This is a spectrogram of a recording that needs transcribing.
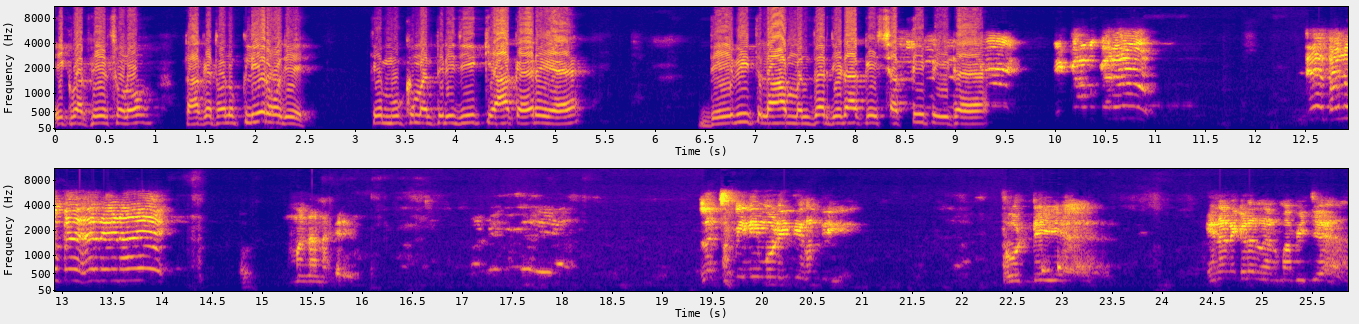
ਇੱਕ ਵਾਰ ਫੇਰ ਸੁਣੋ ਤਾਂ ਕਿ ਤੁਹਾਨੂੰ ਕਲੀਅਰ ਹੋ ਜੇ ਕਿ ਮੁੱਖ ਮੰਤਰੀ ਜੀ ਕੀ ਕਹਿ ਰਹੇ ਹੈ ਦੇਵੀ ਤਲਾਬ ਮੰਦਿਰ ਜਿਹੜਾ ਕਿ ਸ਼ਕਤੀ ਪੀਠ ਹੈ। ਇੱਕ ਕੰਮ ਕਰੋ ਜੇ ਤੁਹਾਨੂੰ ਪੈਸੇ ਦੇਣਾ ਹੈ ਮਨਾ ਨਾ ਲక్ష్ਮੀ ਨਹੀਂ ਮੋੜੀ ਦੀ ਹੁੰਦੀ ਥੋੜੀ ਹੈ। ਇਹਨਾਂ ਨੇ ਕਿਹੜਾ ਨਰਮਾ ਬੀਜਿਆ? ਹੈ?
